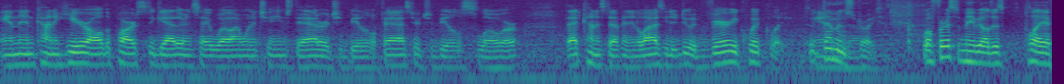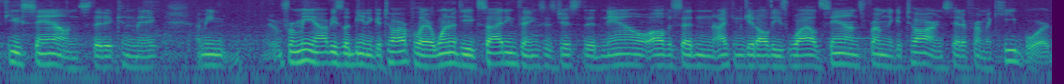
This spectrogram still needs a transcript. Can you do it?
and then kind of hear all the parts together and say, well, I want to change that, or it should be a little faster, it should be a little slower, that kind of stuff, and it allows you to do it very quickly. So And, uh, demonstrate. well, first, maybe I'll just play a few sounds that it can make. I mean, for me, obviously, being a guitar player, one of the exciting things is just that now, all of a sudden, I can get all these wild sounds from the guitar instead of from a keyboard.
